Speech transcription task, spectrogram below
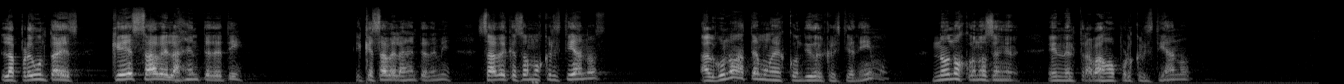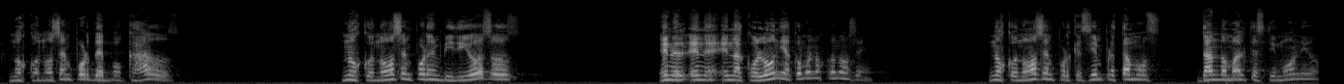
la pregunta es, ¿qué sabe la gente de ti? ¿Y qué sabe la gente de mí? ¿Sabe que somos cristianos? Algunos hasta hemos escondido el cristianismo. No nos conocen en, el trabajo por cristianos. Nos conocen por desbocados. Nos conocen por envidiosos. En, la colonia, ¿cómo nos conocen? Nos conocen porque siempre estamos dando mal testimonio.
